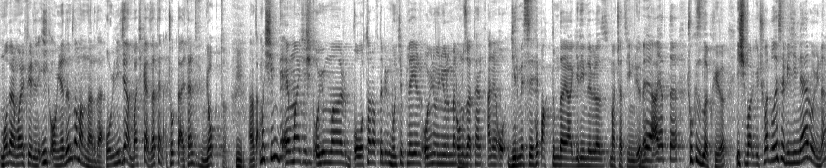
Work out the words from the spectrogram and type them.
Modern Warfare'leri ilk oynadığım zamanlarda oynayacağım başka zaten çok da alternatifim yoktu. Anladın? Ama şimdi envai çeşit oyun var. O tarafta bir multiplayer oyun oynuyorum ben. Onu zaten hani o girmesi hep aklımda ya gireyim de biraz maç atayım diyorum. E, hayatta çok hızlı akıyor. İş var güç var. Dolayısıyla bir lineer oyuna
